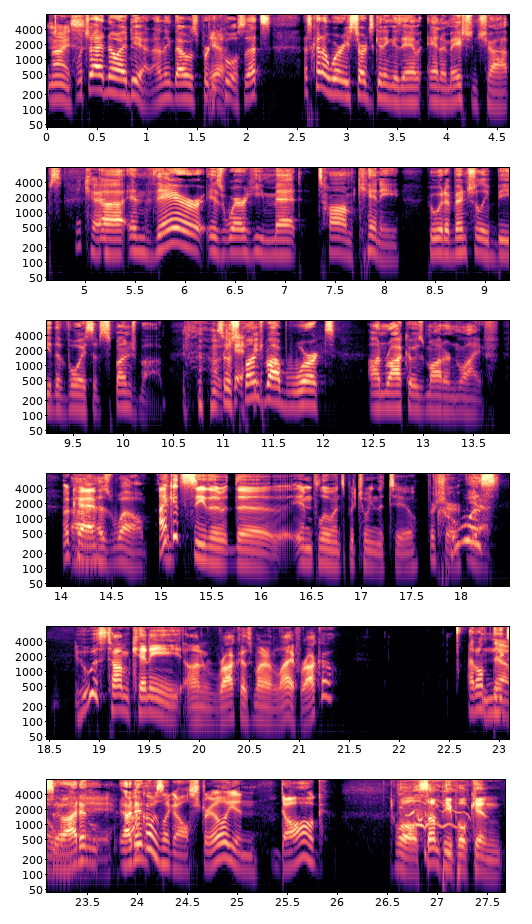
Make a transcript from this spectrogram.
Nice. which I had no idea. I think that was pretty Yeah. cool. So that's that's kind of where he starts getting his am- animation chops. Okay. uh, and there is where he met Tom Kenny, who would eventually be the voice of SpongeBob. So SpongeBob worked on Rocko's Modern Life. uh, Okay. as well. I could see the the influence between the two for sure. Who was who was Tom Kenny on Rocko's Modern Life? Rocko? I don't no think so. I didn't. way. I didn't. Rocko was like an Australian dog. Well, some people can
